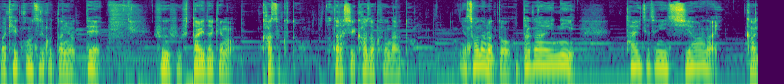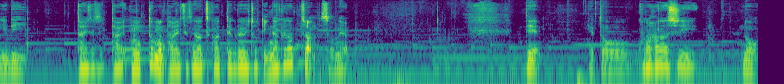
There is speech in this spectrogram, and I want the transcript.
まあ、結婚することによって夫婦2人だけの家族と新しい家族となるといやそうなるとお互いに大切にし合わない限り大切最も大切に扱ってくれる人っていなくなっちゃうんですよね。で、えっと、この話の、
